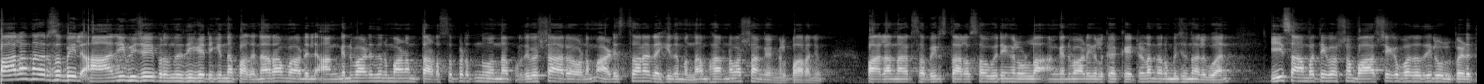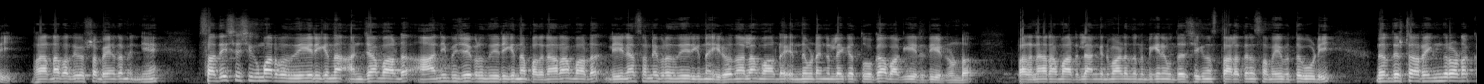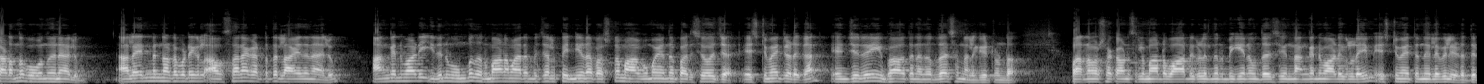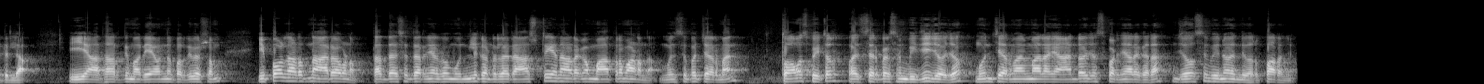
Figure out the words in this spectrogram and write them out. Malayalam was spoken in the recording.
പാലാ നഗരസഭയിൽ ആനി വിജയ് പ്രതിനിധീകരിക്കുന്ന പതിനാറാം വാർഡിൽ അംഗൻവാടി നിർമ്മാണം തടസ്സപ്പെടുത്തുന്നുവെന്ന പ്രതിപക്ഷ ആരോപണം അടിസ്ഥാനരഹിതമെന്ന് ഭരണപക്ഷാംഗങ്ങൾ പറഞ്ഞു. പാലാ നഗരസഭയിൽ സ്ഥല സൗകര്യങ്ങളുള്ള അംഗൻവാടികൾക്ക് കെട്ടിടം നിർമ്മിച്ചു നൽകുവാൻ ഈ സാമ്പത്തിക വർഷം വാർഷിക പദ്ധതിയിൽ ഉൾപ്പെടുത്തി. ഭരണ പ്രതിപക്ഷ ഭേദമന്യേ സതീഷ് ശശികുമാർ പ്രതിനിധീകരിക്കുന്ന അഞ്ചാം വാർഡ് ആനി വിജയ് പ്രതിനിധീകരിക്കുന്ന പതിനാറാം വാർഡ് ലീന സണ്ണി പ്രതിനിധീകരിക്കുന്ന ഇരുപത്തിനാലാം വാർഡ് എന്നിവിടങ്ങളിലേക്ക് തുക വകയിരുത്തിയിട്ടുണ്ട്. പതിനാറാം വാർഡിൽ അംഗൻവാടി നിർമ്മിക്കാൻ ഉദ്ദേശിക്കുന്ന സ്ഥലത്തിന് സമീപത്ത് കൂടി നിർദ്ദിഷ്ട റിംഗ് റോഡ് കടന്നു പോകുന്നതിനാലും അലൈൻമെന്റ് നടപടികൾ അവസാന ഘട്ടത്തിലായതിനാലും അംഗൻവാടി ഇതിനു മുമ്പ് നിർമ്മാണം ആരംഭിച്ചാൽ പിന്നീട് പ്രശ്നമാകുമോ എന്ന് പരിശോധിച്ച് എസ്റ്റിമേറ്റ് എടുക്കാൻ എഞ്ചിനീയറിംഗ് വിഭാഗത്തിന് നിർദ്ദേശം നൽകിയിട്ടുണ്ട്. ഭരണപക്ഷ കൗൺസിലർമാരുടെ വാർഡുകളിൽ നിർമ്മിക്കാൻ ഉദ്ദേശിക്കുന്ന അംഗൻവാടികളുടെയും എസ്റ്റിമേറ്റ് നിലവിൽ എടുത്തിട്ടില്ല. ഈ യാഥാർത്ഥ്യം അറിയാവുന്ന പ്രതിപക്ഷം ഇപ്പോൾ നടത്തുന്ന ആരോപണം തദ്ദേശ തെരഞ്ഞെടുപ്പ് മുന്നിൽ കണ്ടുള്ള രാഷ്ട്രീയ നാടകം മാത്രമാണെന്ന് municipal chairman Thomas Peter vice chairperson Biji Jojo മുൻ ചെയർമാൻമാരായ ആൻഡോ ജോസ് പടിഞ്ഞാറക്കര ജോസ് വിനോ എന്നിവർ പറഞ്ഞു.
